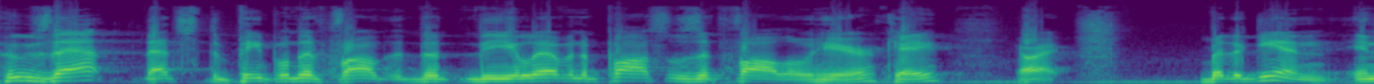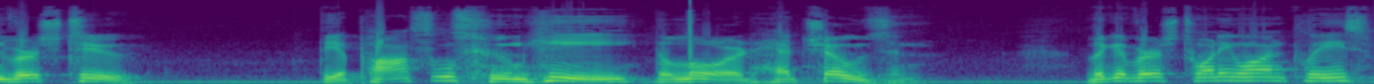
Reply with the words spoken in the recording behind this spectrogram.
who's that? That's the people that follow, the, the 11 apostles that follow here, okay? All right. But again, in verse 2, the apostles whom he, the Lord, had chosen. Look at verse 21, please.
